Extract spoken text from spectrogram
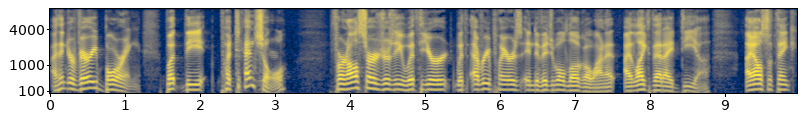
I think they're very boring. But the potential for an All Star jersey with your with every player's individual logo on it, I like that idea. I also think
